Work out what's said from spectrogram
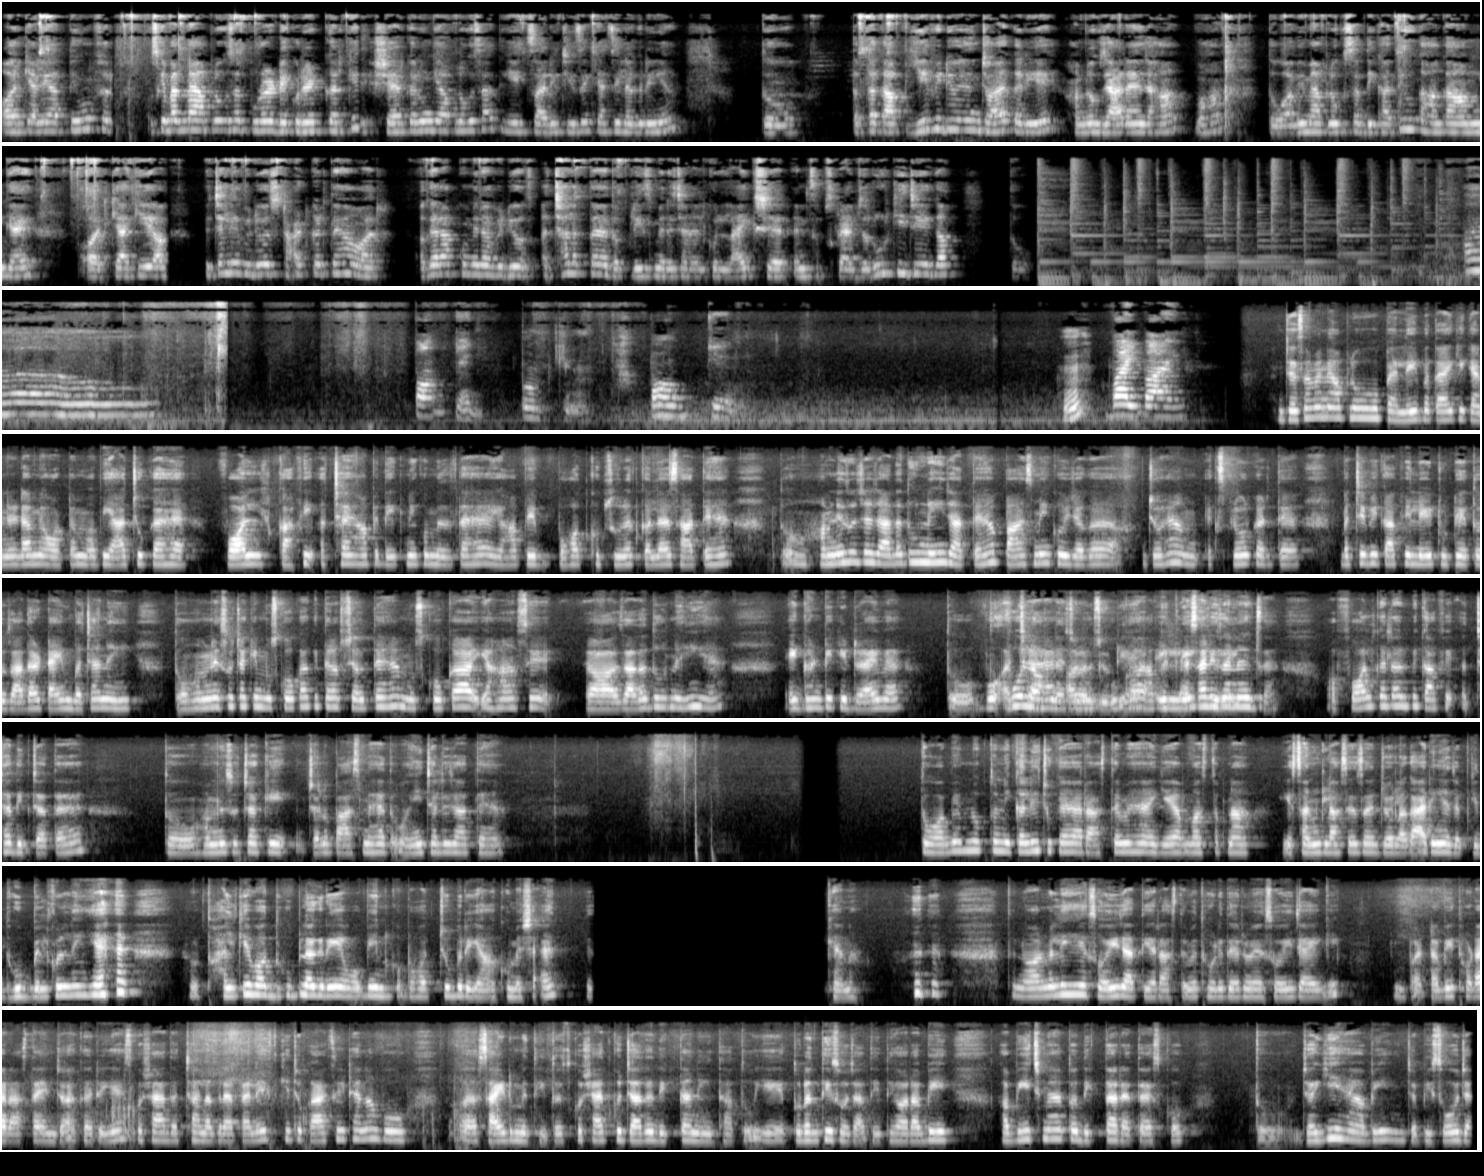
और क्या ले आती हूँ? फिर उसके बाद मैं आप लोगों के साथ पूरा डेकोरेट करके शेयर करूँगी आप लोगों के साथ ये सारी चीज़ें कैसी लग रही हैं। तो तब तक आप ये वीडियो एंजॉय करिए। हम लोग जा रहे हैं जहाँ, वहाँ। तो अभी मैं आप लोगों के साथ दिखाती हूँ कहाँ कहाँ हम गए और क्या किए। अब तो चलिए वीडियो स्टार्ट करते हैं और अगर आपको मेरा वीडियो अच्छा लगता है तो प्लीज़ मेरे चैनल को लाइक शेयर एंड सब्सक्राइब ज़रूर कीजिएगा तो Pumpkin. pumpkin Pumpkin. Bye bye जैसा मैंने आप लोगों को पहले ही बताया कि कनाडा में ऑटम अभी आ चुका है फॉल काफ़ी अच्छा यहाँ पे देखने को मिलता है। यहाँ पे बहुत खूबसूरत कलर्स आते हैं। तो हमने सोचा ज़्यादा दूर नहीं जाते हैं। पास में ही कोई जगह जो है हम एक्सप्लोर करते हैं। बच्चे भी काफ़ी लेट उठे तो ज़्यादा टाइम बचा नहीं। तो हमने सोचा कि मुस्कोका की तरफ़ चलते हैं। मुस्कोका यहाँ से ज़्यादा दूर नहीं है। एक घंटे की ड्राइव है। तो वो अच्छा है और ब्यूटी है। यहाँ पे ऐसा रीज़न है और फॉल कलर भी काफ़ी अच्छा दिख जाता है। तो हमने सोचा कि चलो पास में है तो वहीं चले जाते हैं। तो अभी हम लोग तो निकल ही चुके हैं, रास्ते में हैं। ये अब मस्त अपना ये सन ग्लासेस हैं जो लगा रही हैं, जबकि धूप बिल्कुल नहीं है। तो हल्की बहुत धूप लग रही है, वो भी इनको बहुत चुभ रही है आँखों में शायद। है ना? तो नॉर्मली ये सो ही जाती है, रास्ते में थोड़ी देर में सो ही जाएगी। बट अभी थोड़ा रास्ता एंजॉय कर रही है। इसको शायद अच्छा लग रहा है। पहले इसकी जो कार सीट है ना, वो साइड में थी तो इसको शायद कुछ ज़्यादा दिखता नहीं था तो ये तुरंत ही सो जाती थी। और अभी अब बीच में तो दिखता रहता है इसको। तो जगी है अभी, जब भी सो जाए।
